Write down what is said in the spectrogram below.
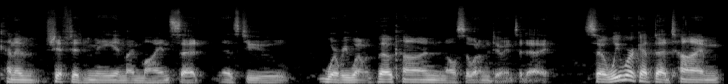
kind of shifted me and my mindset as to where we went with Vocon and also what I'm doing today. So WeWork at that time,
